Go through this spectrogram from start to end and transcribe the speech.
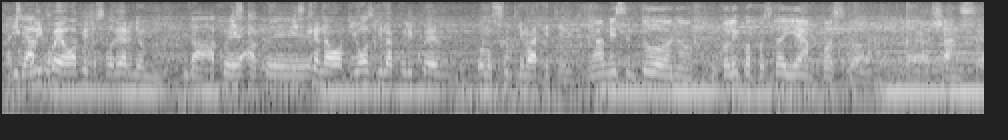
Znači, i koliko ako- je ova pita s Lavernjom da, ako je ako je iskrena i ozbiljna, koliko je ono šutnji marketing. Ja mislim tu, ono, ukoliko postoji 1% e, šanse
